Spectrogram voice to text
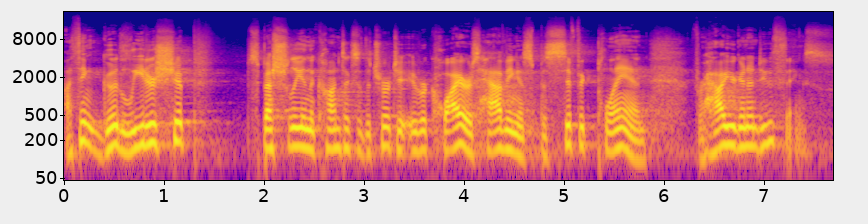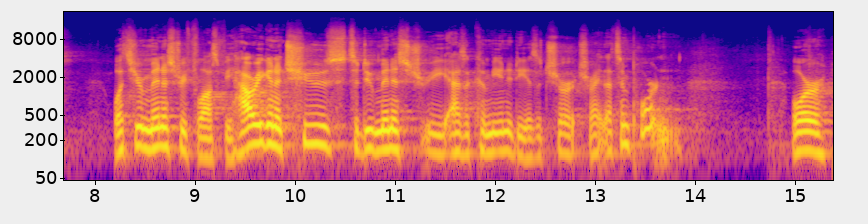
I think good leadership, especially in the context of the church, it, it requires having a specific plan for how you're going to do things. What's your ministry philosophy? How are you going to choose to do ministry as a community, as a church, right? That's important. Or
